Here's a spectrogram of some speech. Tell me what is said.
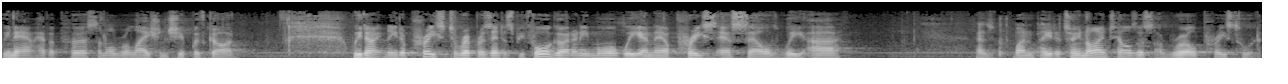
We now have a personal relationship with God. We don't need a priest to represent us before God anymore. We are now priests ourselves. We are, as 1 Peter 2 9 tells us, a royal priesthood.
